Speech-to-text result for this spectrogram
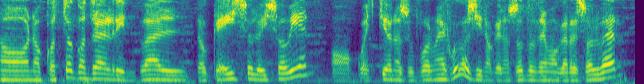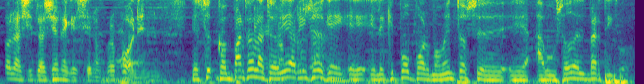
no nos costó encontrar el rival lo que hizo lo hizo bien, no cuestiono su forma de juego, sino que nosotros tenemos que resolver todas las situaciones que se nos proponen. ¿no? Esto- comparto la teoría de Russo de que eh, el equipo por momentos eh, eh, abusó del vértigo.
